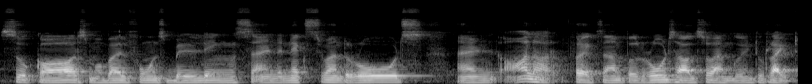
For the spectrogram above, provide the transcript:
So cars mobile phones buildings and next one roads and all are. For example roads also i'm going to write.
